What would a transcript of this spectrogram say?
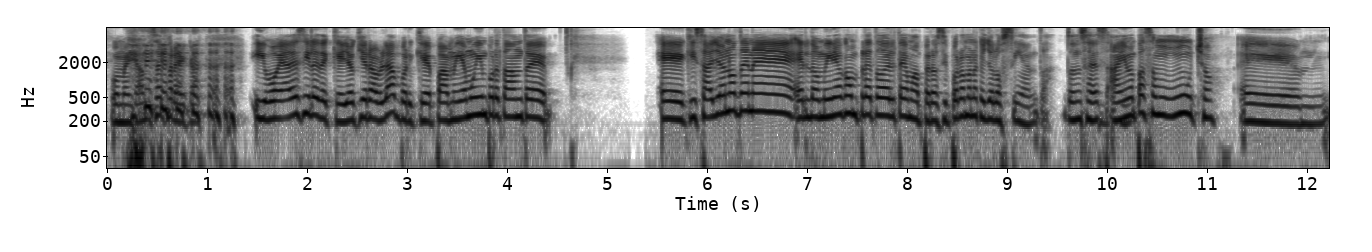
pues me encanta ser freca, y voy a decirle de qué yo quiero hablar, porque para mí es muy importante, eh, quizá yo no tener el dominio completo del tema, pero sí por lo menos que yo lo sienta. Entonces, a mí me pasa mucho eh,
